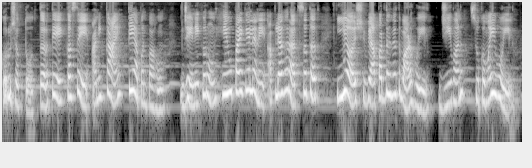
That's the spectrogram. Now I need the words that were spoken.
करू शकतो. तर ते कसे आणि काय ते आपण पाहू. जेणेकरून हे उपाय केल्याने आपल्या घरात सतत यश व्यापारधंद्यात वाढ होईल. जीवन सुखमयी होईल.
